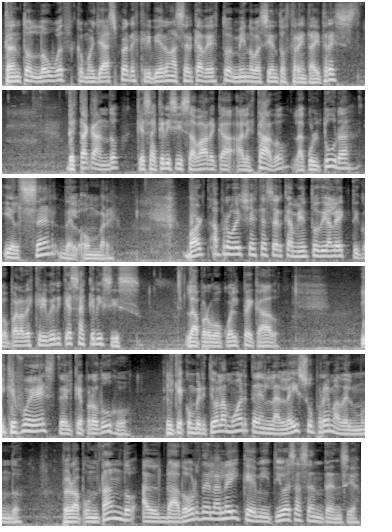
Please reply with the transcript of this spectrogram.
Tanto Loweth como Jasper escribieron acerca de esto en 1933, destacando que esa crisis abarca al Estado, la cultura y el ser del hombre. Bart aprovecha este acercamiento dialéctico para describir que esa crisis la provocó el pecado y que fue este el que produjo, el que convirtió la muerte en la ley suprema del mundo, pero apuntando al dador de la ley que emitió esa sentencia.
